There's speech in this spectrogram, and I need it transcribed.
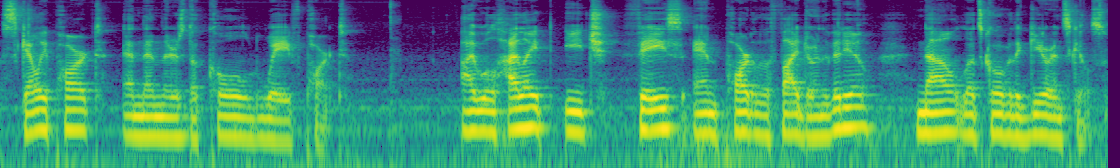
skelly part, and then there's the cold wave part. I will highlight each phase and part of the fight during the video. Now let's go over the gear and skills.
